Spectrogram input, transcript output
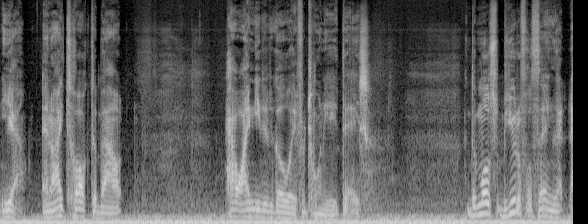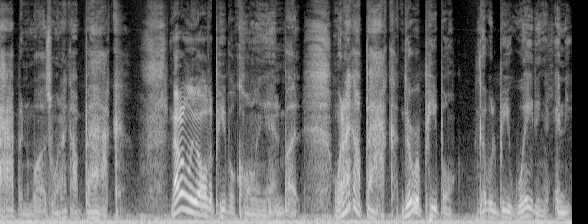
yeah, and I talked about how I needed to go away for 28 days. The most beautiful thing that happened was when I got back, not only all the people calling in, but when I got back, there were people that would be waiting in the,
